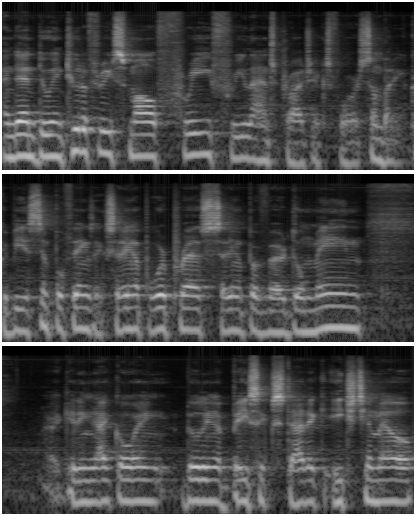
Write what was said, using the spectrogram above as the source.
and then doing two to three small free freelance projects for somebody. It could be as simple things like setting up WordPress, setting up a domain, uh, getting that going, building a basic static HTML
